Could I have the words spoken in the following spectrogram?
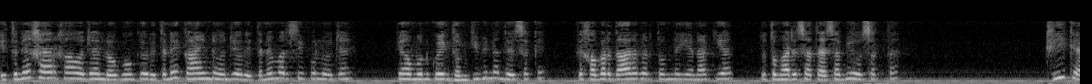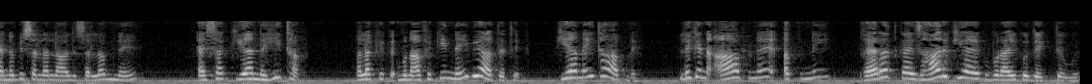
اتنے خیر خواہ ہو جائیں لوگوں کے اور اتنے کائنڈ ہو جائیں اور اتنے مرسیفل ہو جائیں کہ ہم ان کو ایک دھمکی بھی نہ دے سکے کہ خبردار اگر تم نے یہ نہ کیا تو تمہارے ساتھ ایسا بھی ہو سکتا ہے۔ ٹھیک ہے، نبی صلی اللہ علیہ وسلم نے ایسا کیا نہیں تھا۔ حالانکہ منافقین نہیں بھی آتے تھے۔ کیا نہیں تھا آپ نے۔ لیکن آپ نے اپنی غیرت کا اظہار کیا ایک برائی کو دیکھتے ہوئے۔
